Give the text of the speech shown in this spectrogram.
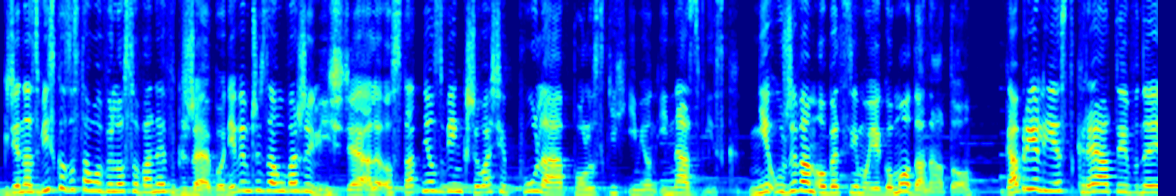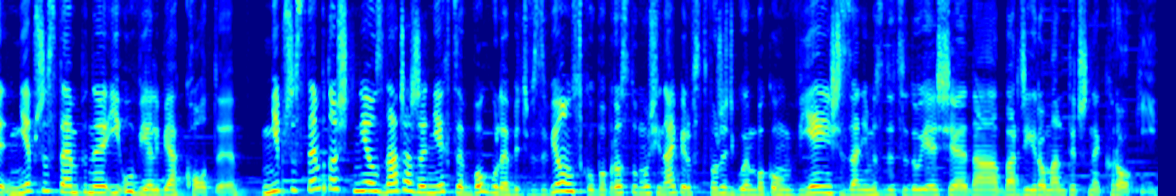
gdzie nazwisko zostało wylosowane w grze, bo nie wiem czy zauważyliście, ale ostatnio zwiększyła się pula polskich imion i nazwisk. Nie używam obecnie mojego moda na to. Gabriel jest kreatywny, nieprzystępny i uwielbia koty. Nieprzystępność nie oznacza, że nie chce w ogóle być w związku, po prostu musi najpierw stworzyć głęboką więź, zanim zdecyduje się na bardziej romantyczne kroki.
